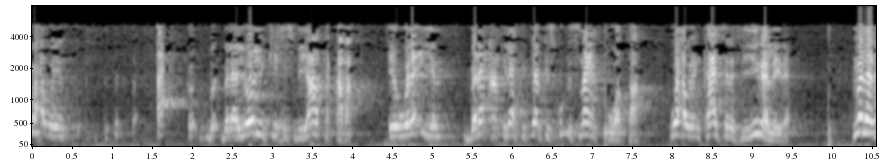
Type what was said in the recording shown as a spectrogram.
Waxa weeyaan balaayooyinkii xisbiyaalka qaba ee wala iyo bare aan ilaah kitaabkiisa ku dhisnayn wata waxa weeyaan kaa salafiyiina la yiraahdo madhab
